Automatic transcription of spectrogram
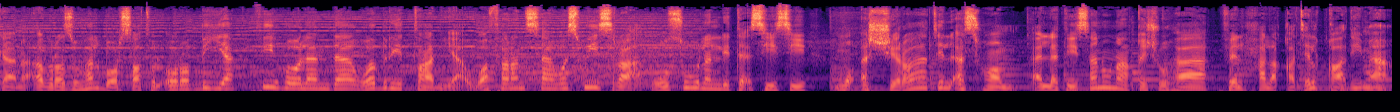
كان أبرزها البورصات الأوروبية في هولندا وبريطانيا وفرنسا وسويسرا وصولا لتأسيس مؤشرات الأسهم التي سنناقشها في الحلقة القادمة.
